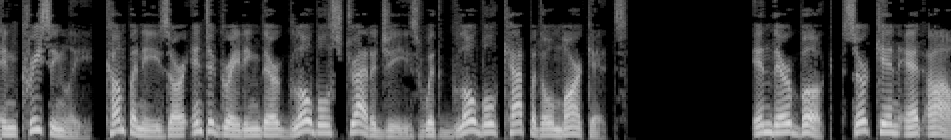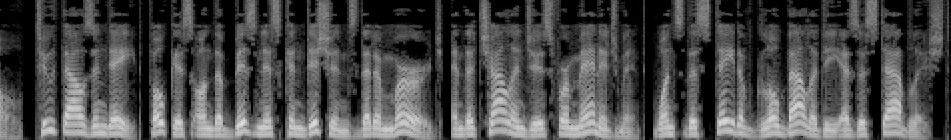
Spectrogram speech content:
Increasingly, companies are integrating their global strategies with global capital markets. In their book, Sirkin et al. 2008 focus on the business conditions that emerge, and the challenges for management, once the state of globality is established.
